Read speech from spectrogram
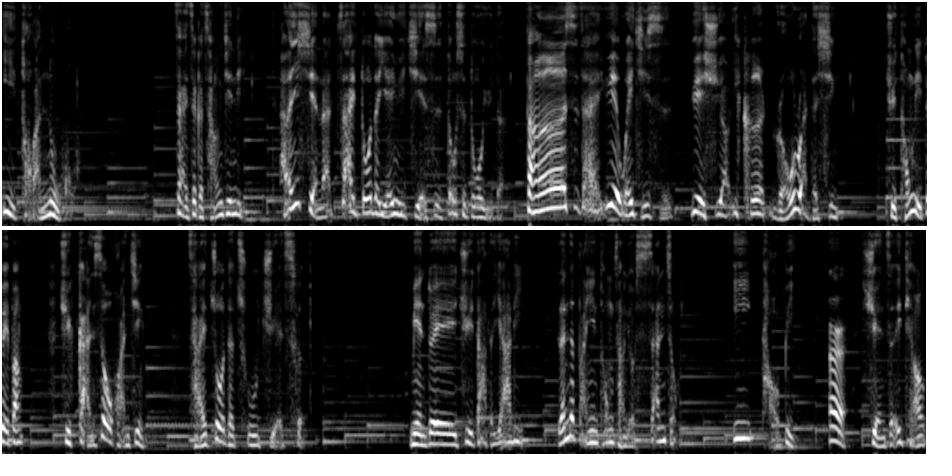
一团怒火。”在这个场景里，很显然，再多的言语解释都是多余的，反而是在越危急时，越需要一颗柔软的心，去同理对方，去感受环境，才做得出决策。面对巨大的压力，人的反应通常有三种：一、逃避；二、选择一条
